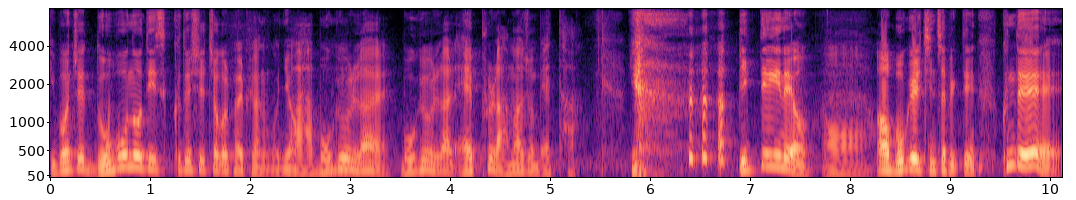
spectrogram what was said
이번 주에 노보노디스크도 실적을 발표하는군요. 아 목요일 날 목요일 날 애플, 아마존, 메타. big day네요. 어. 아 목요일 진짜 big day. 근데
